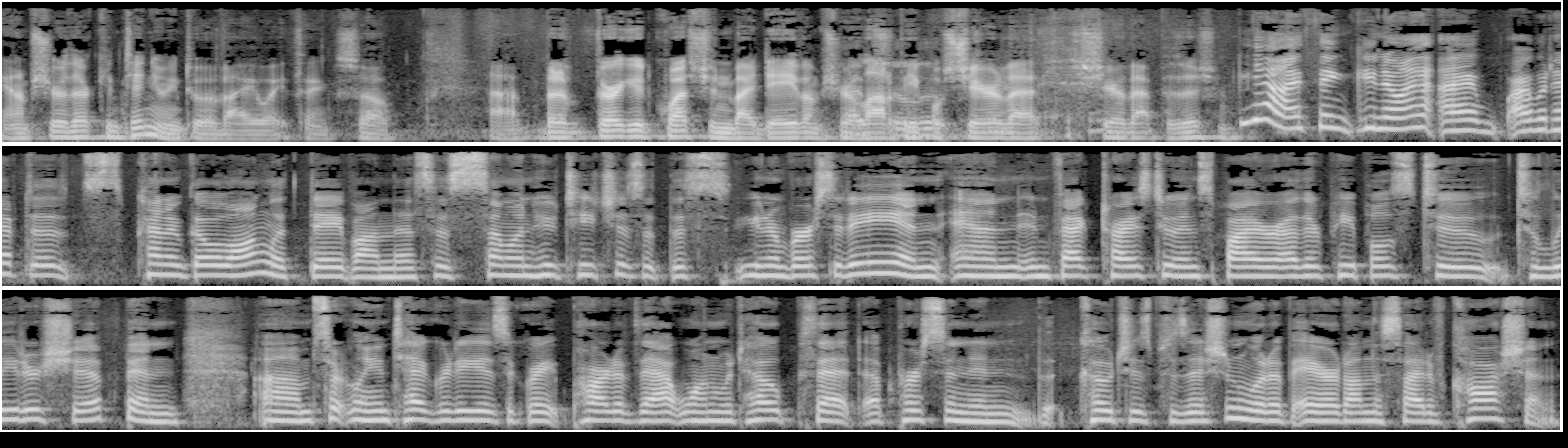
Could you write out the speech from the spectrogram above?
and I'm sure they're continuing to evaluate things. So, uh, but a very good question by Dave. I'm sure a lot of people share that share that position. Yeah, I think you know I, I I would have to kind of go along with Dave on this as someone who teaches at this university and, and in fact tries to inspire other people's to to leadership and um, certainly integrity is a great part of that. One would hope that a person in the coach's position would have erred on the side of caution,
